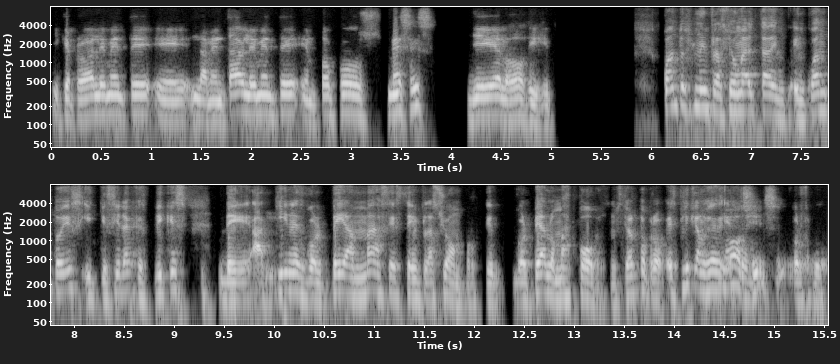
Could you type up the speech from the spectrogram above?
y que probablemente, eh, lamentablemente, en pocos meses llegue a los dos dígitos. ¿Cuánto es una inflación alta? ¿En, cuánto es? Y quisiera que expliques de a quiénes golpea más esta inflación, porque golpea a los más pobres, ¿no es cierto? Pero explícanos eso, por favor.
